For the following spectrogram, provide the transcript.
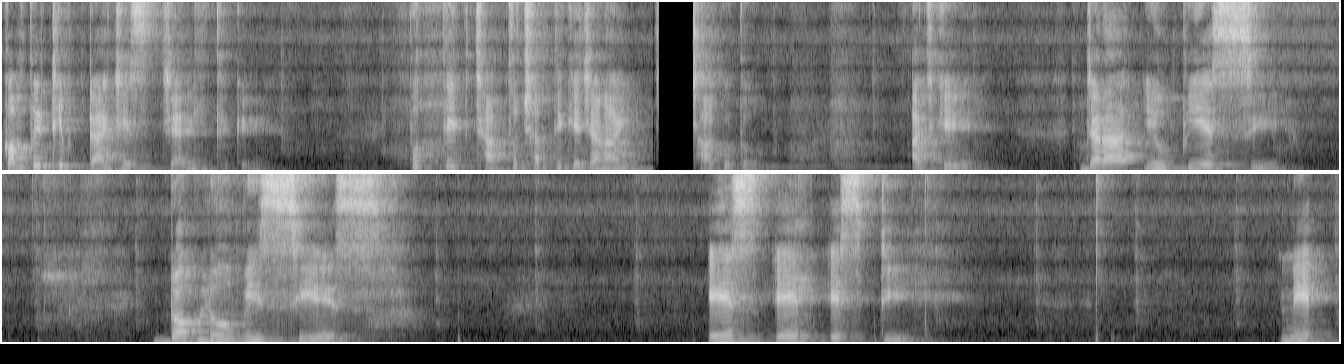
কম্পিটিভ ডাইজেস্ট চ্যানেল থেকে প্রত্যেক ছাত্রছাত্রীকে জানাই স্বাগত। আজকে যারা UPSC WBCS S L S T NET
